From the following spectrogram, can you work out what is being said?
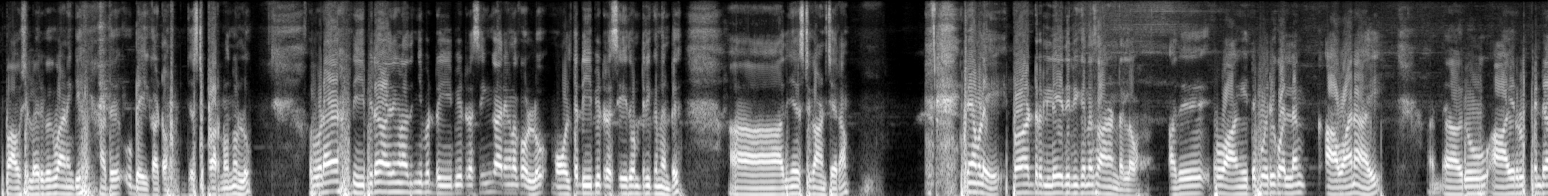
അപ്പോൾ ആവശ്യമുള്ളവർക്കൊക്കെ വേണമെങ്കിൽ അത് ഉപയോഗിക്കാം കേട്ടോ. ജസ്റ്റ് പറഞ്ഞൊന്നുള്ളൂ. അപ്പോൾ ഇവിടെ ഡി ബിയുടെ കാര്യങ്ങൾ അത് ഇപ്പോൾ ഡി ബി ഡ്രസ്സിങ് കാര്യങ്ങളൊക്കെ ഉള്ളൂ. മുകളിലത്തെ ഡി ബി ഡ്രസ്സ് ചെയ്തുകൊണ്ടിരിക്കുന്നുണ്ട്. അത് ജസ്റ്റ് കാണിച്ചു തരാം. ഇപ്പം നമ്മളേ ഇപ്പോൾ ഡ്രില്ല് ചെയ്തിരിക്കുന്ന സാധനം ഉണ്ടല്ലോ. അത് ഇപ്പോൾ വാങ്ങിയിട്ട് ഇപ്പോൾ ഒരു കൊല്ലം ആവാനായി. ഒരു ആയിരം റുപ്യന്റെ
